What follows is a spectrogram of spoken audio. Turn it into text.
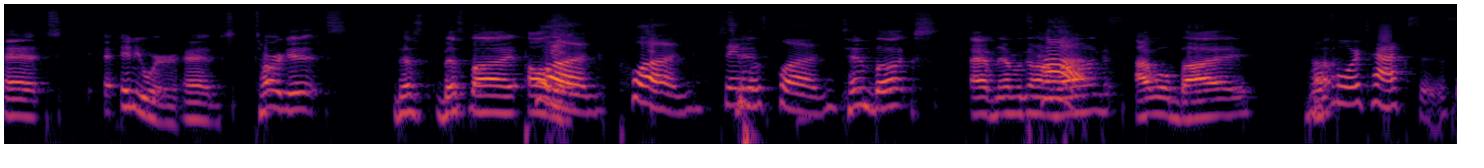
at anywhere at Target, Best Best Buy, plug, plug, shameless plug. ten bucks. I've never gone Tops. wrong. I will buy. Huh? Before taxes.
